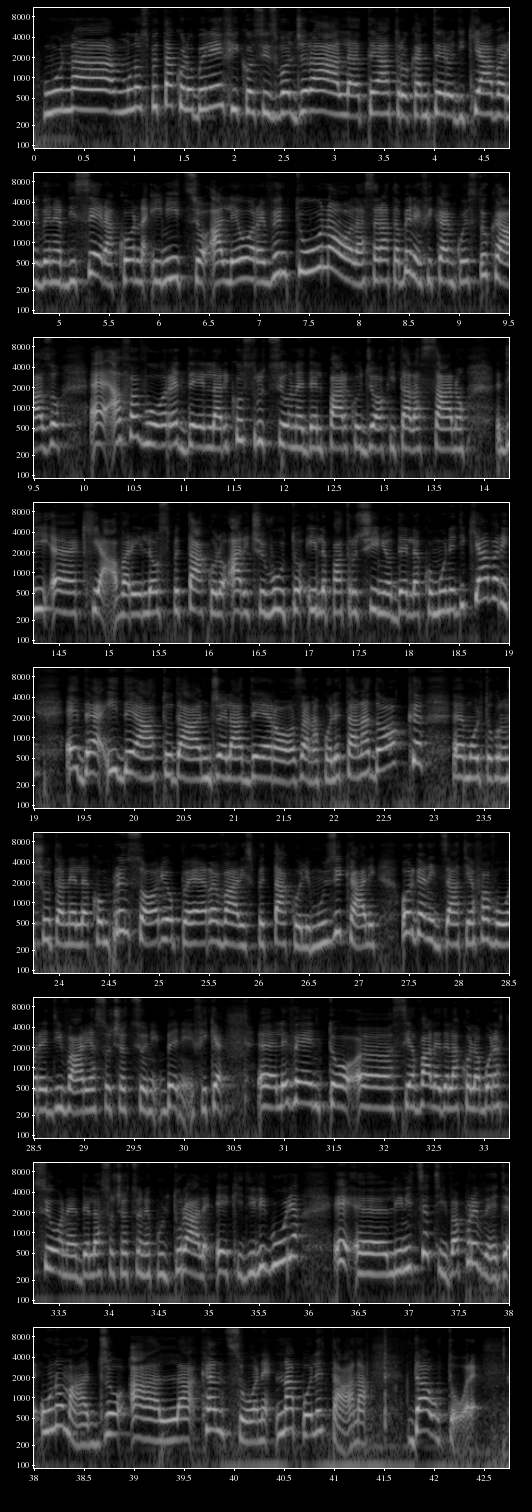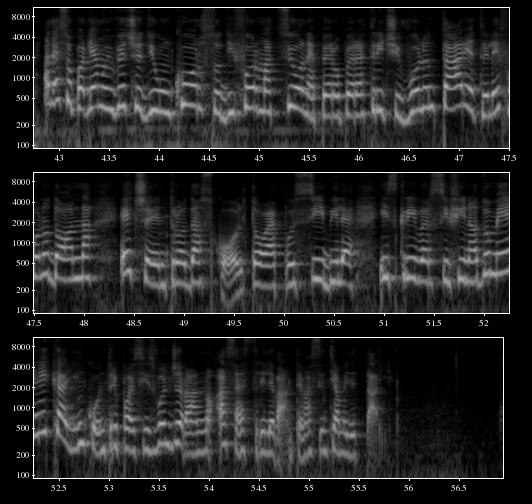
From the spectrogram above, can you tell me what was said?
Una, uno spettacolo benefico si svolgerà al Teatro Cantero di Chiavari venerdì sera con inizio alle ore 21. La serata benefica in questo caso è a favore della ricostruzione del Parco Giochi Talassano di eh, Chiavari. Lo spettacolo ha ricevuto il patrocinio del Comune di Chiavari ed è ideato da Angela De Rosa, napoletana doc, eh, molto conosciuta nel comprensorio per vari spettacoli musicali organizzati a favore di varie associazioni benefiche benefiche. Eh, l'evento eh, si avvale della collaborazione dell'Associazione Culturale Echi di Liguria e eh, l'iniziativa prevede un omaggio alla canzone napoletana d'autore. Adesso parliamo invece di un corso di formazione per operatrici volontarie, telefono donna e centro d'ascolto. È possibile iscriversi fino a domenica, gli incontri poi si svolgeranno a Sestri Levante, ma sentiamo i dettagli.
